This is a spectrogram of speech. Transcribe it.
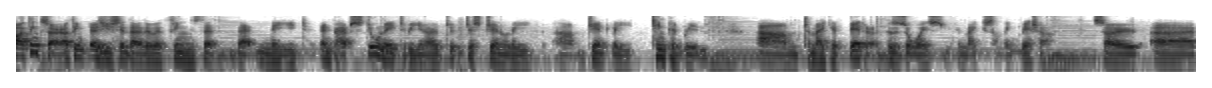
I think so. I think, as you said, though, there were things that that need and perhaps still need to be, you know, just generally um, gently tinkered with um, to make it better because there's always you can make something better. So, uh,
